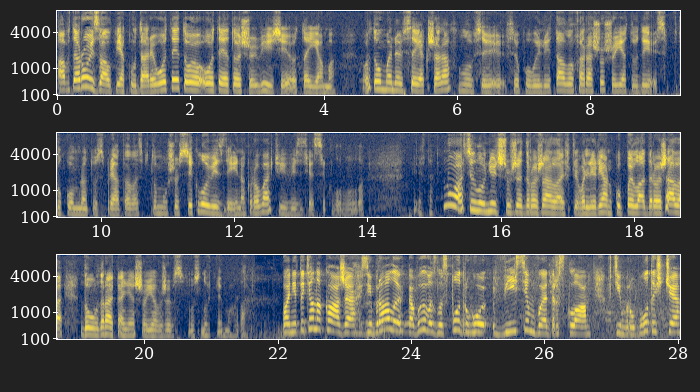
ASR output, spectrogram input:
А второй залп як ударив, от это, от это ж, видите, ота яма. От у мене все як шарахнуло, все, все повилітало. Хорошо, що я туди в ту кімнату спряталась, тому що стекло везде, і на кроваті, і везде стекло було. Ну, а цілу ніч вже дрожала, ще валеріанку пила, дрожала. До утра, звісно, я вже уснути не могла. Пані Тетяна каже, зібрали та вивезли з подругою вісім ведер скла. Втім, роботи ще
